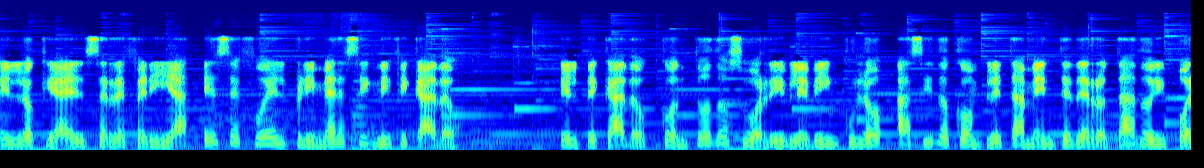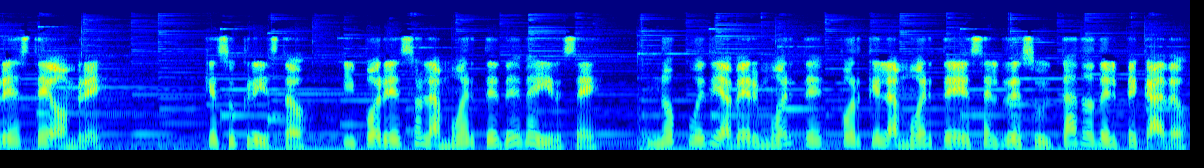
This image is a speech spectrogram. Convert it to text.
En lo que a él se refería, ese fue el primer significado. El pecado, con todo su horrible vínculo, ha sido completamente derrotado y por este hombre. Jesucristo. Y por eso la muerte debe irse. No puede haber muerte, porque la muerte es el resultado del pecado.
